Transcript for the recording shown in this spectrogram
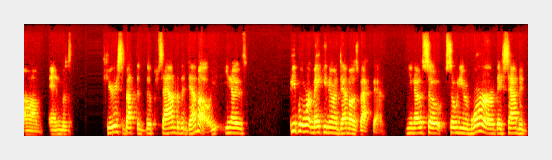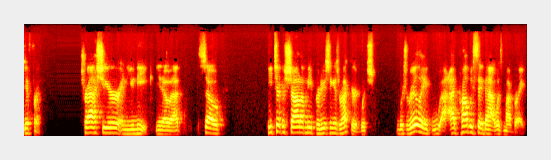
um, and was curious about the the sound of the demo. You know, was, people weren't making their own demos back then you know? So so when you were they sounded different trashier and unique you know uh, so he took a shot on me producing his record which which really i'd probably say that was my break.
